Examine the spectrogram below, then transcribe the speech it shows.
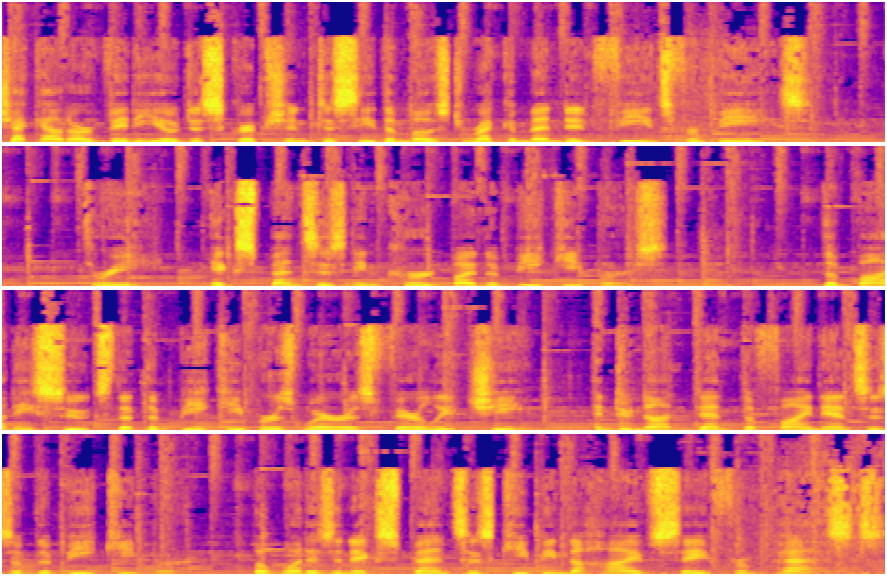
Check out our video description to see the most recommended feeds for bees. 3. Expenses incurred by the beekeepers. The bodysuits that the beekeepers wear is fairly cheap, and do not dent the finances of the beekeeper, but what is an expense is keeping the hive safe from pests.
